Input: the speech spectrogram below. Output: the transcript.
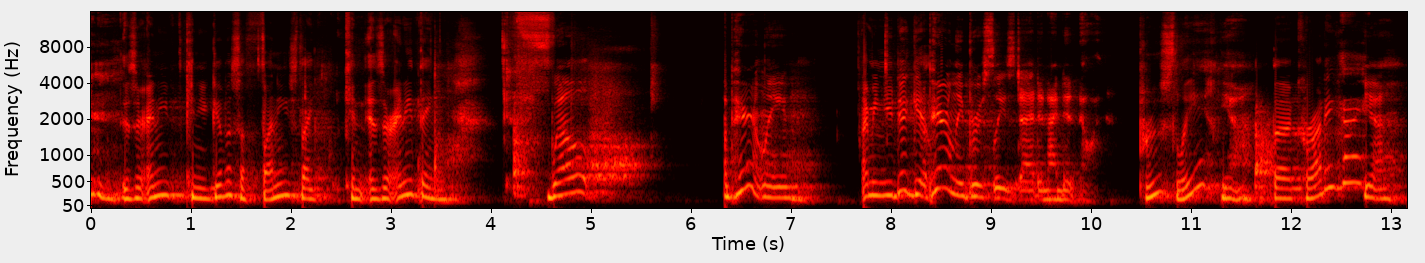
is there any can you give us a funny like can is there anything Well, apparently, I mean you did get apparently Bruce Lee's dead, and I didn't know it. Bruce Lee? Yeah, The karate guy? yeah.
